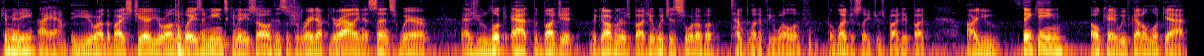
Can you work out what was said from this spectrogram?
committee. I am. You are the vice chair. You're on the ways and means committee. So this is right up your alley in a sense. Where, as you look at the budget, the governor's budget, which is sort of a template, if you will, of the legislature's budget, but are you thinking, okay, we've got to look at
